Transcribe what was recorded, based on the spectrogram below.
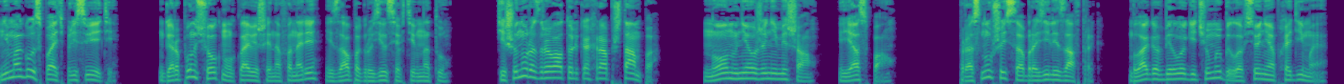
Не могу спать при свете». Гарпун щелкнул клавишей на фонаре, и зал погрузился в темноту. Тишину разрывал только храп штампа. Но он мне уже не мешал. Я спал. Проснувшись, сообразили завтрак. Благо в берлоге чумы было все необходимое.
